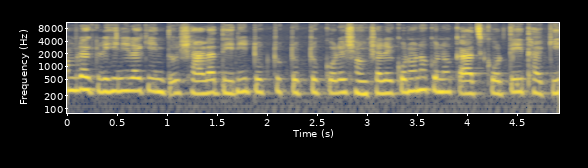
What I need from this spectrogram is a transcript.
আমরা গৃহিণীরা কিন্তু সারা দিনই টুকটুক টুকটুক করে সংসারে কোনো না কোনো কাজ করতেই থাকি।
